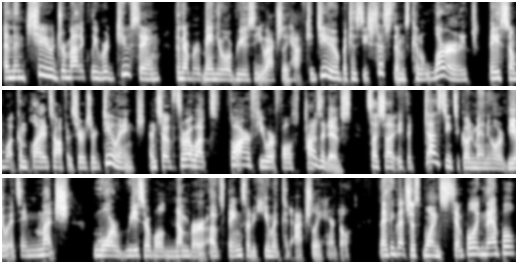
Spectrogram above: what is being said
And then two, dramatically reducing the number of manual reviews that you actually have to do because these systems can learn based on what compliance officers are doing. And so throw up far fewer false positives such that if it does need to go to manual review, it's a much more reasonable number of things that a human could actually handle. And I think that's just one simple example.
